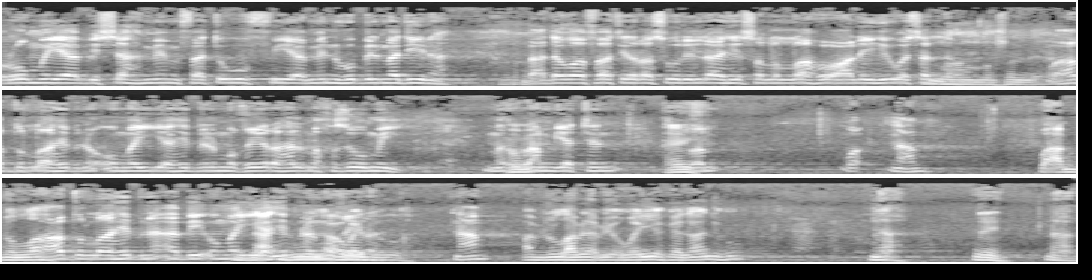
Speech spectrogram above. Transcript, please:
رمي بسهم فتوفي منه بالمدينة بعد وفاة رسول الله صلى الله عليه وسلم. وعبد الله بن أمية بن المغيرة المخزومي من رمية رم و... نعم. وعبد الله وعبد الله بن أبي أمية بن المغيرة. نعم. عبد الله بن أبي أمية كان عنده؟ نعم. زين. نعم.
